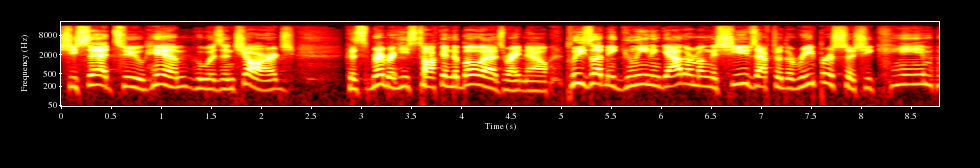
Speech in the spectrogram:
She said to him who was in charge, because remember, he's talking to Boaz right now. Please let me glean and gather among the sheaves after the reapers. So she came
